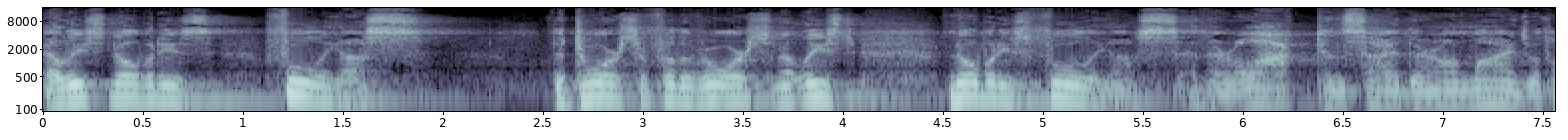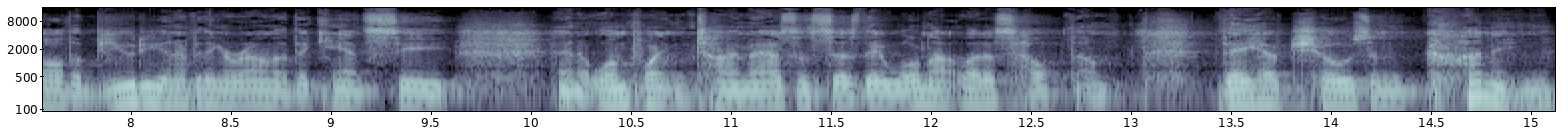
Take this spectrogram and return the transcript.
at least nobody's fooling us. The dwarfs are for the dwarfs, and at least Nobody's fooling us, and they're locked inside their own minds with all the beauty and everything around that they can't see. And at one point in time, Aslan says, They will not let us help them. They have chosen cunning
